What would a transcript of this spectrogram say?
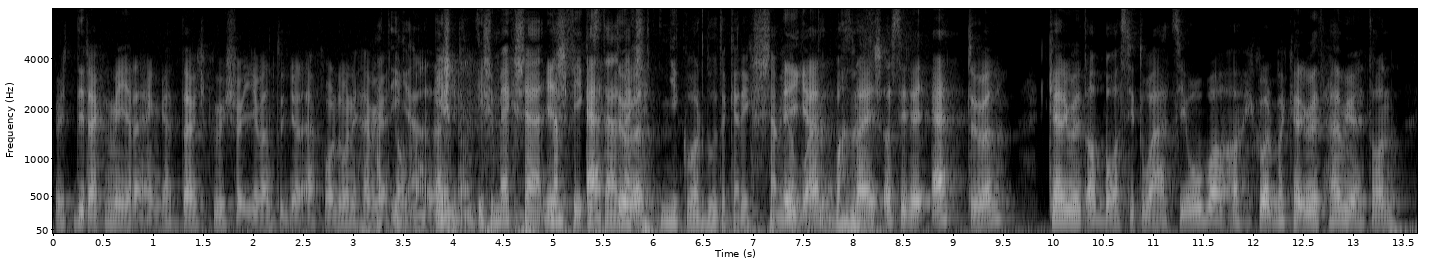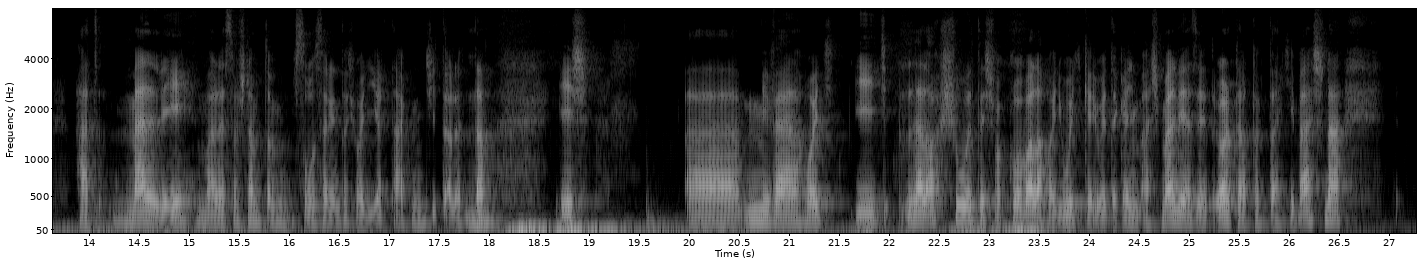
Ő direkt mélyre engedte, hogy külső éven tudjon elfordulni Hát Hamilton igen, mellett. és, és meg se, nem És fékezte el, meg ettől- se nyikordult a kerék, semmi nem Igen, volt. bazd na és azt írja, hogy ettől került abba a szituációba, amikor bekerült Hamilton hát mellé, már ezt most nem tudom szó szerint, hogy hogy írták, nincs itt előttem, Mhm. és uh, mivel hogy így lelassult, és akkor valahogy úgy kerültek egymás mellé, ezért öltartották hibásnál,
